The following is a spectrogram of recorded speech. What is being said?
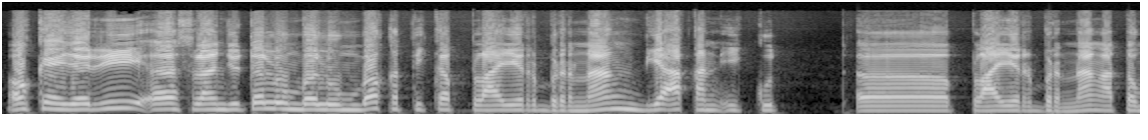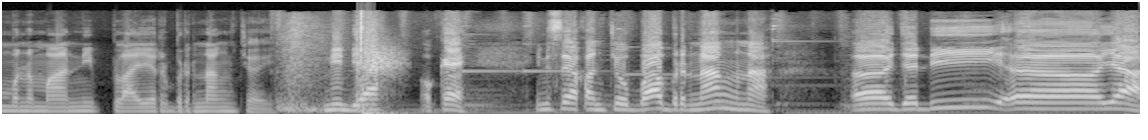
Oke, jadi uh, selanjutnya lumba-lumba ketika player berenang dia akan ikut uh, player berenang atau menemani player berenang coy. Ini dia oke. Okay. ini saya akan coba berenang. Nah uh, jadi uh, ya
